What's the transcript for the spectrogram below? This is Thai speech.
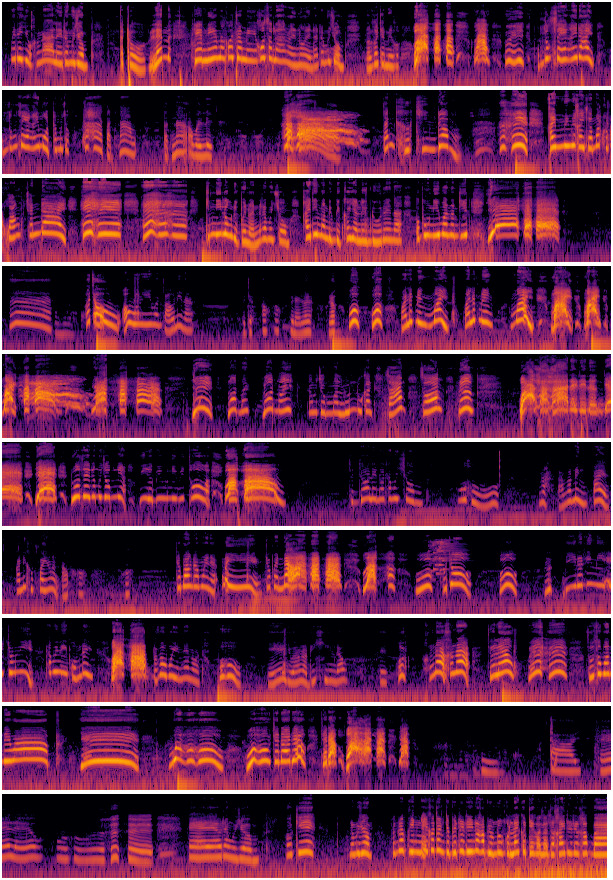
ไม่ได้อยู่ข้างหน้าเลยท่านผู้ชม กระโถเล่นเกมนี้มันก็จะมีโฆษณาหน่อยๆนะท่านผู้ชม มันก็จะมีว้าว้าเฮ้ยผมต้องแซงให้ได้ ผมต้องแซงให้หมดท่านผู้ชมฮ่าฮ่าตัดหน้า ตัดหน้าเอาไว้เลยฮ่าฮ่าฉันคือคิงดอมเฮ้ใครไม่มีใครสามารถขัดขวางฉันได้ เฮ้เฮ้เฮ้ฮ่าฮ่าคลิปนี้ลงดึกไปหน่อยนะท่านผู้ชม ใครที่นอนดึกๆก็อย่าลืมดูด้วยนะเพราะพรุ่งนี้วันอาทิตย์ เย้อ่าพระเจ้าเอาวันนี้วันเสาร์นี่นะ เอาเจอเอาเอาอยู่ไหนแล้วเนี่ยเดี๋ยวโว้วโว้วหมายเลขหนึ่งไม่หมายเลขหนึ่งไม่ไม่ไม่ไม่ฮ่าฮ่าฮ่าฮ่าเย่รอดไหมรอดไหมท่านผู้ชมมาลุ้นดูกันสามสองหนึ่งว้าวฮ่าฮ่าได้ที่หนึ่งเย่เย่ดูสิท่านผู้ชมเนี่ย VW นี่วิโทอะว้าวสุดยอดเลยเนาะท่านผู้ชมโอ้โหนะสามสอหนึ่งไปอันนี้คือไฟนั่นเอาเอาเจ้าบ้างทำไมเนี่ยนี่เจ้าแพนด้าว้า พระเจ้าโอ้ดีนะที่มีไอ้เจ้านี่ ถ้าไม่มีผมได้ว้าบไปเฝ้าไปแน่นอนโอ้โหเย่อยู่อันดับที่คิงแล้วเฮ้ยข้างหน้าข้างหน้าเจอแล้วเว้ยเฮ้สุสวันดีวาบเย่ว้าวว้าวจะได้แล้วจะได้ว้าวยากตายแพ้แล้วแพ้แล้วท่านผู้ชมโอเคท่านผู้ชม สำหรับคลิปนี้ก็ต้องจะเป็นเท่านี้นะครับอย่าลืมกดไลค์กดแชร์กดซับสไครต์ด้วยนะครับบาย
